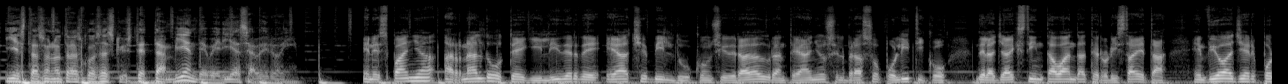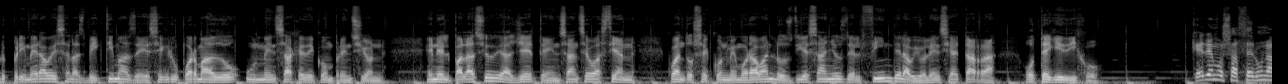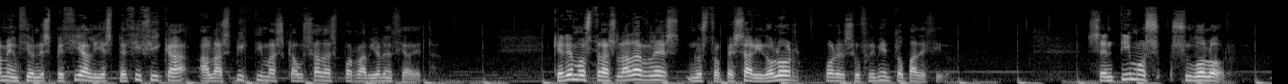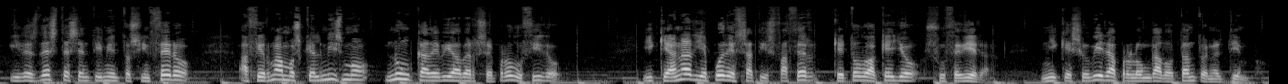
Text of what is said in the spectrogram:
Y estas son otras cosas que usted también debería saber hoy. En España, Arnaldo Otegui, líder de EH Bildu, considerada durante años el brazo político de la ya extinta banda terrorista ETA, envió ayer por primera vez a las víctimas de ese grupo armado un mensaje de comprensión. En el Palacio de Ayete, en San Sebastián, cuando se conmemoraban los 10 años del fin de la violencia etarra, Otegui dijo: Queremos hacer una mención especial y específica a las víctimas causadas por la violencia de ETA Queremos trasladarles nuestro pesar y dolor por el sufrimiento padecido. Sentimos su dolor y desde este sentimiento sincero afirmamos que el mismo nunca debió haberse producido y que a nadie puede satisfacer que todo aquello sucediera, ni que se hubiera prolongado tanto en el tiempo.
